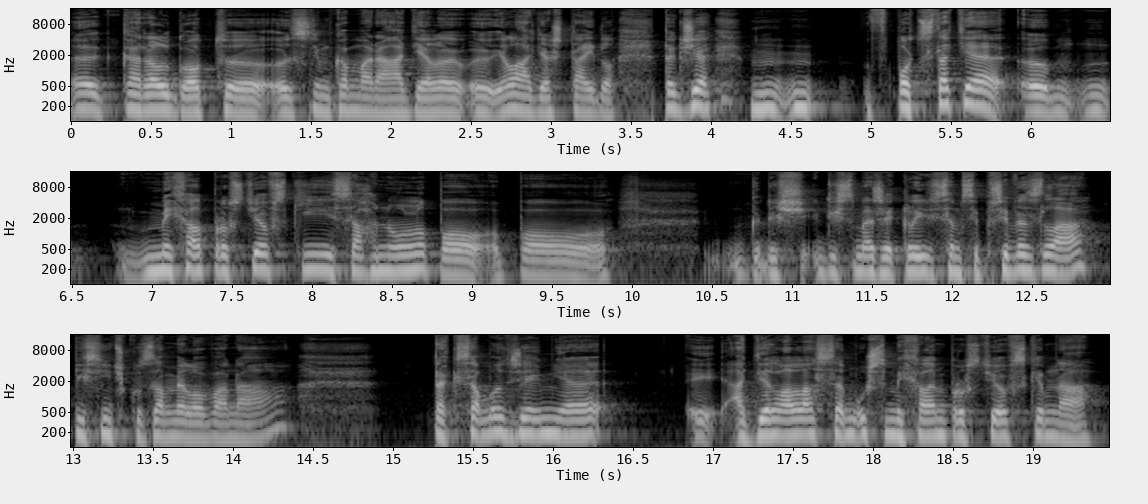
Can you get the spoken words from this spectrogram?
Eh, Karel Gott eh, s ním kamarádil, eh, Láďa Štajdl. Takže v podstatě Michal Prostějovský sahnul po, po když, když jsme řekli, že jsem si přivezla písničku Zamilovaná, tak samozřejmě a dělala jsem už s Michalem Prostějovským na,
